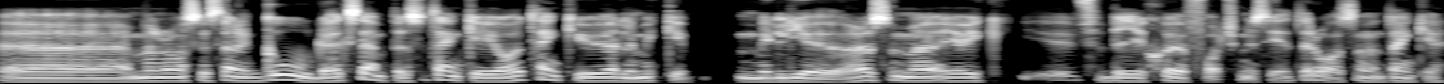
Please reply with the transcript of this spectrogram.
Eh, men om man ska säga goda exempel så tänker jag, jag tänker ju väldigt mycket miljöer. Som jag, jag gick förbi Sjöfartsmuseet idag som jag tänker,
